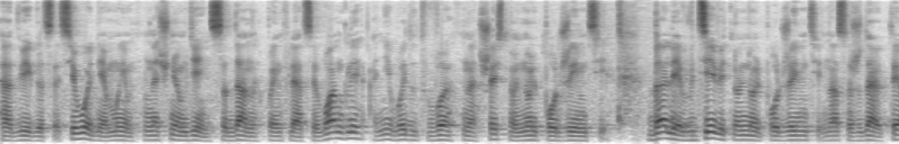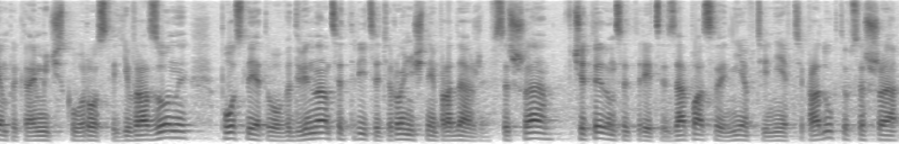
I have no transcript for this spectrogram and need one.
э, двигаться, сегодня мы начнем день с данных по инфляции в Англии. Они выйдут в 6.00 по GMT. Далее в 9.00 по GMT нас ожидают темпы экономического роста еврозоны. После этого в 12.30 розничные продажи в США. В 14.30 запасы нефти, нефтепродуктов в США.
